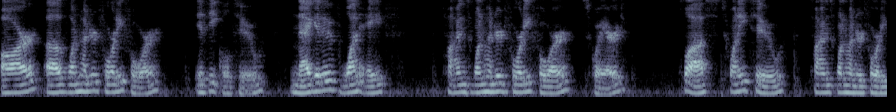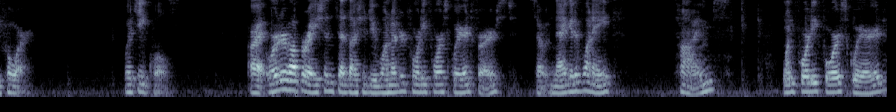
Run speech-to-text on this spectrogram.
R of 144 is equal to negative 1 eighth times 144 squared plus 22 times 144, which equals all right, order of operation says I should do 144 squared first. So negative 1 eighth times 144 squared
